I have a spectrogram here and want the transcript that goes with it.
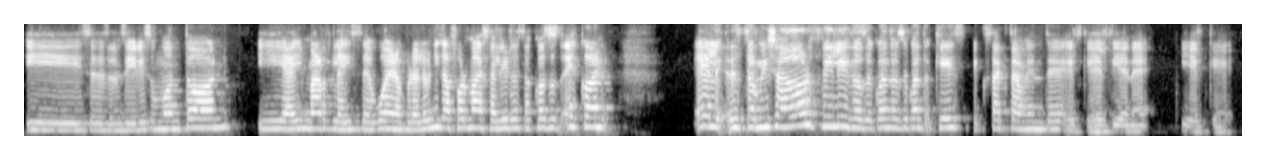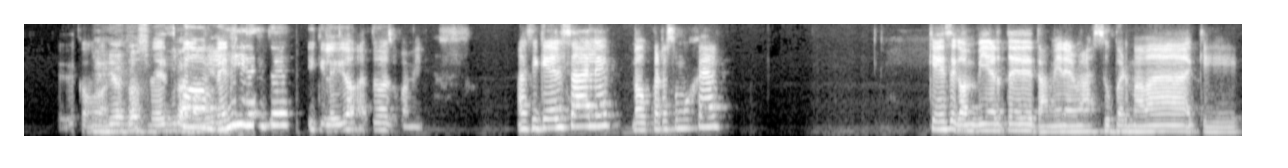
y se sensibiliza un montón. Y ahí Mark le dice, bueno, pero la única forma de salir de esas cosas es con el destornillador Phillips, no sé cuánto, no sé cuánto, que es exactamente el que él tiene y el que como Le dio a toda su es conveniente y que le dio a toda su familia. Así que él sale, va a buscar a su mujer, que se convierte también en una super mamá que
